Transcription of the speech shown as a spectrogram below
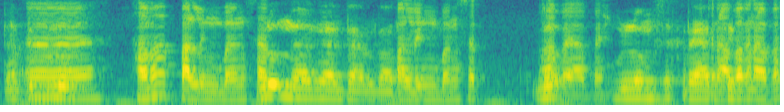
tapi belum Eh, Hama paling bangsat, lu nggak nggak ntar, ntar. paling bangsat Lu apa ya, apa? ya? belum sekreatif Kenapa kenapa?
